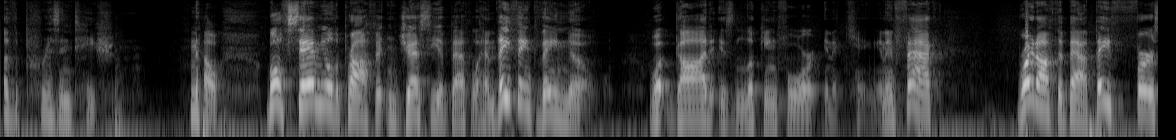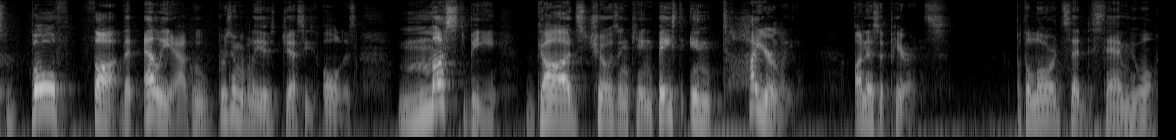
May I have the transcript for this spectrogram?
the presentation. Now, both Samuel the prophet and Jesse of Bethlehem, they think they know what God is looking for in a king. And in fact, right off the bat, they first both thought that Eliab, who presumably is Jesse's oldest, must be God's chosen king based entirely on his appearance. But the Lord said to Samuel,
